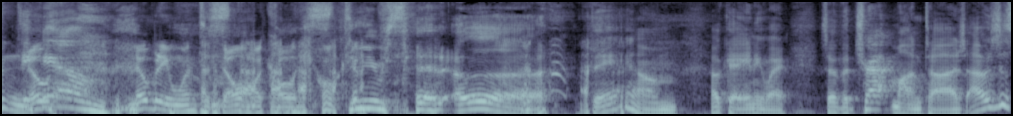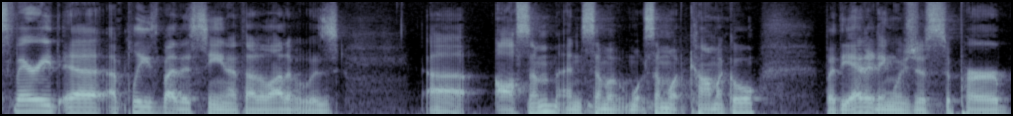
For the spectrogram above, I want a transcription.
no- Damn. nobody wants adult Macaulay. Steve said, "Ugh, damn." Okay. Anyway, so the trap montage. I was just very uh, pleased by this scene. I thought a lot of it was uh, awesome and some of somewhat comical, but the editing was just superb.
